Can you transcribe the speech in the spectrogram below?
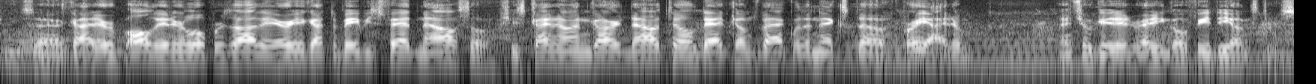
She's uh, got every, all the interlopers out of the area, got the babies fed now, so she's kind of on guard now till Dad comes back with the next uh, prey item, and she'll get it ready and go feed the youngsters.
